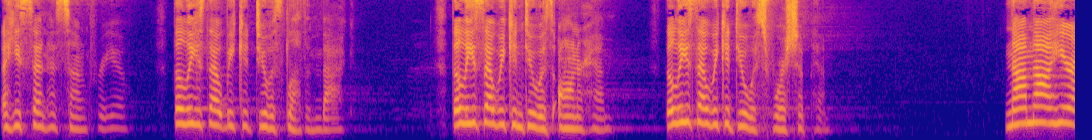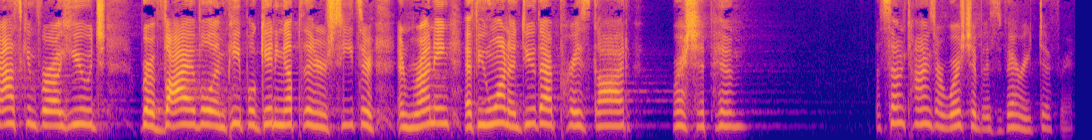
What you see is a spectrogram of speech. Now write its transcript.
that He sent His Son for you. The least that we could do is love Him back. The least that we can do is honor Him. The least that we could do is worship Him. Now, I'm not here asking for a huge revival and people getting up in their seats and running. If you want to do that, praise God, worship Him. But sometimes our worship is very different.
